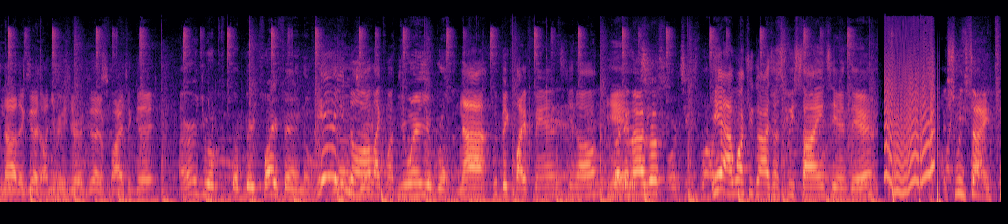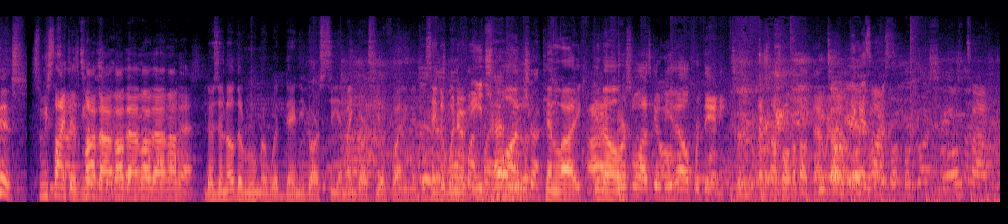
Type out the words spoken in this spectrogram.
No, they're good. Onion rings here are good. Fries are good. I heard you a, a big fight fan though. Yeah, you what know, I'm I like my- You and your brother. Nah, we're big fight fans, you know. You Yeah. recognize us? Ortiz Bronson. Yeah, I watch you guys on Sweet Science here and there. Sweet scientist. Sweet Scientist, my bad, my bad, my bad, my bad. There's another rumor with Danny Garcia and Mike Garcia fighting, and they're saying the winner of each one can like, All you right, know. first of all, it's gonna be L for Danny. Let's not talk about that right now.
